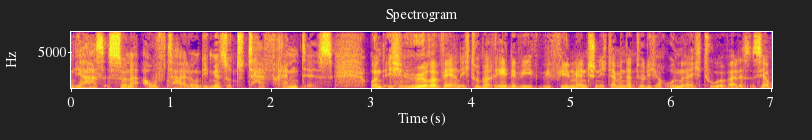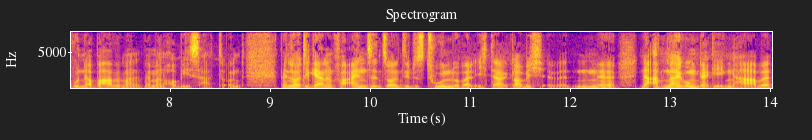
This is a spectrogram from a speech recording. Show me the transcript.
ja, es ist so eine Aufteilung, die mir so total fremd ist. Und ich höre, während ich drüber rede, wie, wie vielen Menschen ich damit natürlich auch Unrecht tue, weil es ist ja wunderbar, wenn man, wenn man Hobbys hat. Und wenn Leute gerne im Verein sind, sollen sie das tun, nur weil ich da, glaube ich, eine, eine Abneigung dagegen habe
